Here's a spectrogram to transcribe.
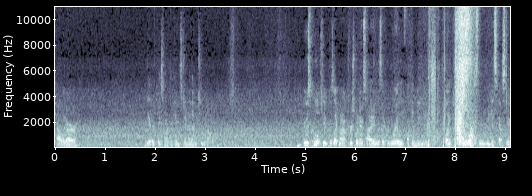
Kaladar, the other place north of Kingston, and then two in Ottawa. It was cool too, because like when I first went outside, it was like really fucking humid, like absolutely disgusting.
